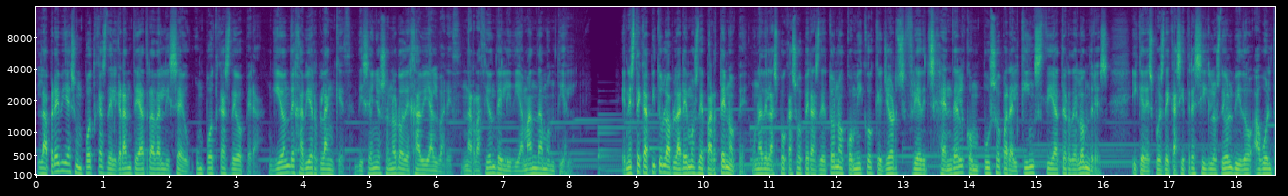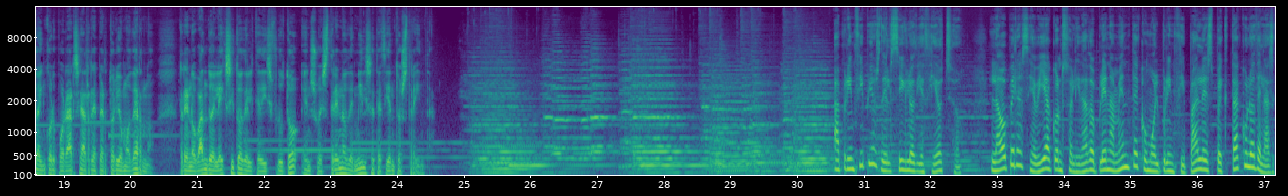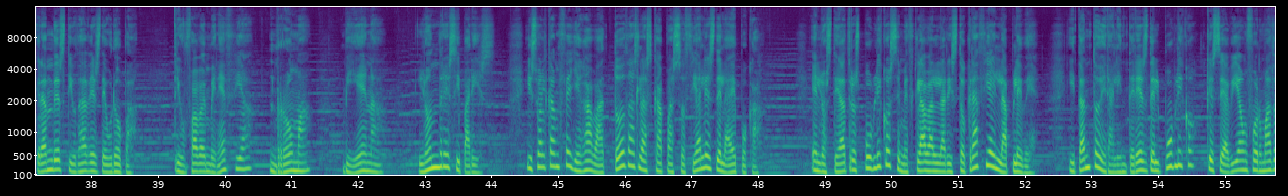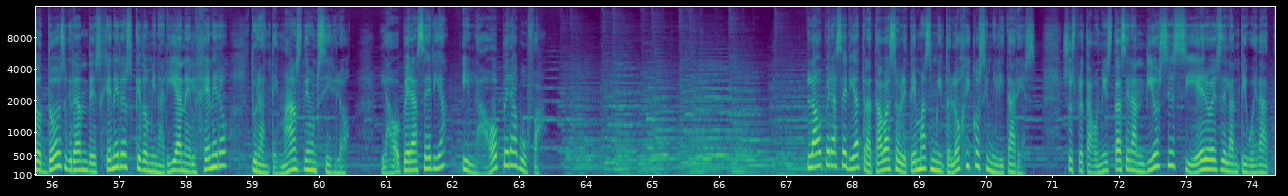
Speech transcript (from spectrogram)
La Previa es un podcast del Gran Teatre del Liceu, un podcast de ópera, guion de Javier Blánquez, diseño sonoro de Javi Álvarez, narración de Lidia Amanda Montiel. En este capítulo hablaremos de Parténope, una de las pocas óperas de tono cómico que George Friedrich Händel compuso para el King's Theatre de Londres y que después de casi tres siglos de olvido ha vuelto a incorporarse al repertorio moderno, renovando el éxito del que disfrutó en su estreno de 1730. A principios del siglo XVIII, la ópera se había consolidado plenamente como el principal espectáculo de las grandes ciudades de Europa. Triunfaba en Venecia, Roma, Viena, Londres y París, y su alcance llegaba a todas las capas sociales de la época. En los teatros públicos se mezclaban la aristocracia y la plebe, y tanto era el interés del público que se habían formado dos grandes géneros que dominarían el género durante más de un siglo, la ópera seria y la ópera bufa. La ópera seria trataba sobre temas mitológicos y militares. Sus protagonistas eran dioses y héroes de la antigüedad,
